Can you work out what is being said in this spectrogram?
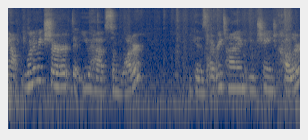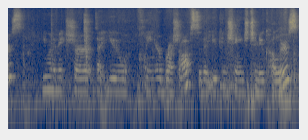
Now, you wanna make sure that you have some water because every time you change colors, you wanna make sure that you clean your brush off so that you can change to new colors.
